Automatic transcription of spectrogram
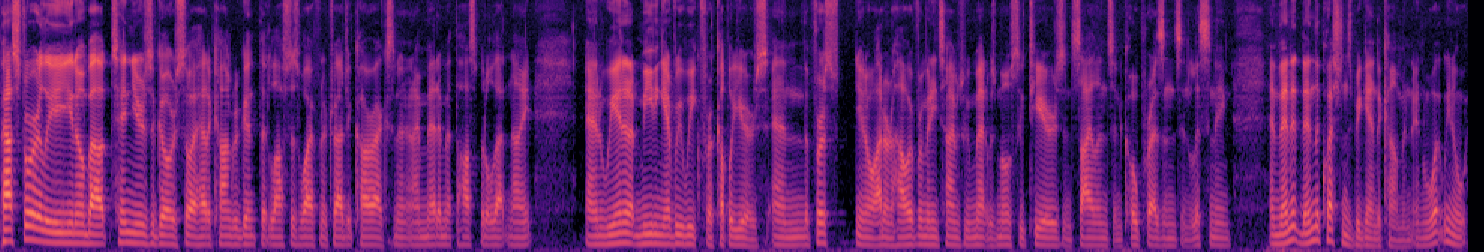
Pastorally, you know, about 10 years ago or so, I had a congregant that lost his wife in a tragic car accident, and I met him at the hospital that night. And we ended up meeting every week for a couple years. And the first you know, I don't know, however many times we met, it was mostly tears and silence and co-presence and listening. And then it, then the questions began to come and, and what, you know,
